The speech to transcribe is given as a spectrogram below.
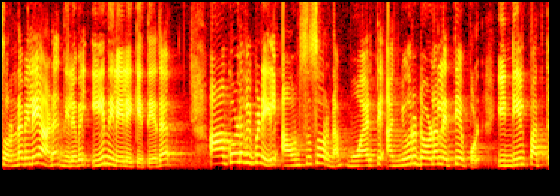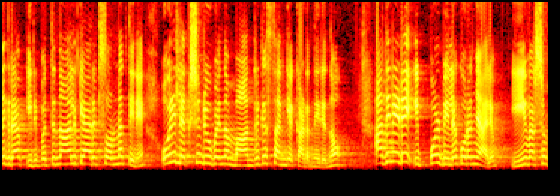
സ്വർണവിലയാണ് നിലവിൽ ഈ നിലയിലേക്ക് എത്തിയത്. ആഗോള വിപണിയിൽ ഔൺസ് സ്വർണം മൂവായിരത്തി അഞ്ഞൂറ് ഡോളറിൽ എത്തിയപ്പോൾ ഇന്ത്യയിൽ പത്ത് ഗ്രാം ഇരുപത്തിനാല് ക്യാരറ്റ് സ്വർണത്തിന് ഒരു ലക്ഷം രൂപ എന്ന മാന്ത്രിക സംഖ്യ കടന്നിരുന്നു. അതിനിടെ ഇപ്പോൾ വില കുറഞ്ഞാലും ഈ വർഷം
